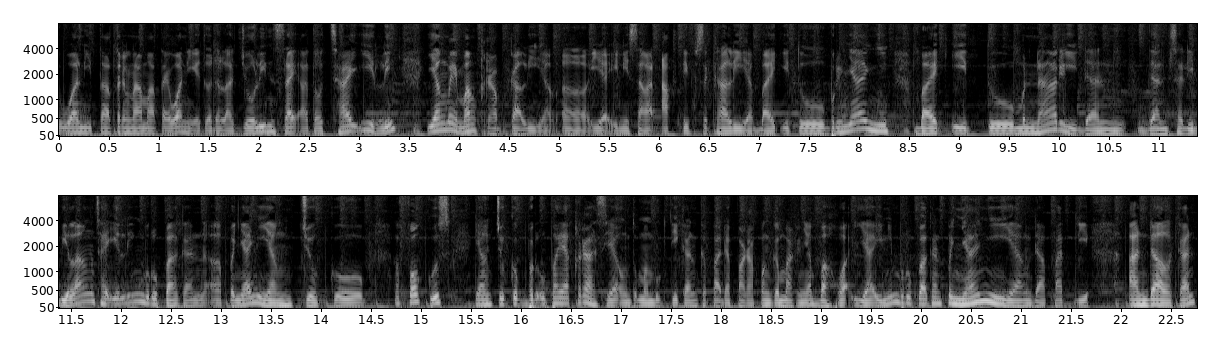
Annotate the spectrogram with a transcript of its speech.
wanita ternama Taiwan yaitu adalah Jolin Sai atau Chai Yiling yang memang kerap kali ya, uh, ya ini sangat aktif sekali ya baik itu bernyanyi, baik itu menari dan dan bisa dibilang Chai Yiling merupakan uh, penyanyi yang cukup fokus, yang cukup berupaya keras ya untuk membuktikan kepada para penggemarnya bahwa ia ini merupakan penyanyi yang dapat diandalkan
